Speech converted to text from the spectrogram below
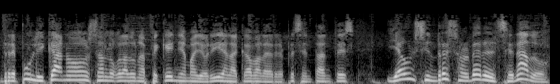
republicanos han logrado una pequeña mayoría en la Cámara de Representantes y aún sin resolver el Senado,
